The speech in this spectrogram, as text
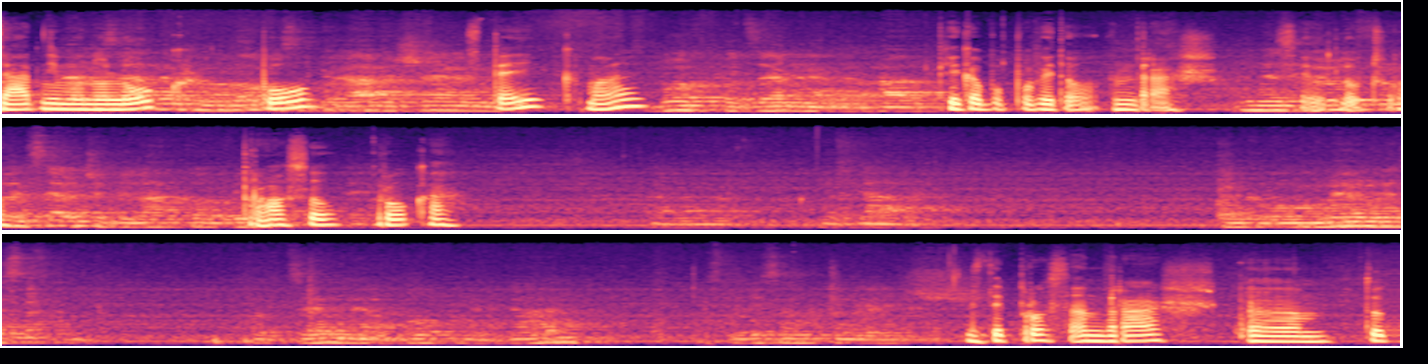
Zadnji monolog bo zdaj, kmal, ki ga bo povedal Andraš. Se je odločil. Prosil roka. uh, nergale. In ko bomo imeli jaz podzemlja, Bog nergale, sledi sem tam reč. Zdaj prosim Andraš um, tudi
